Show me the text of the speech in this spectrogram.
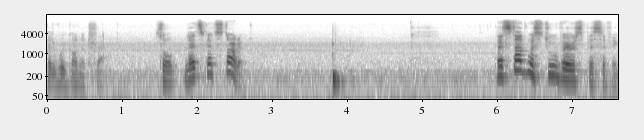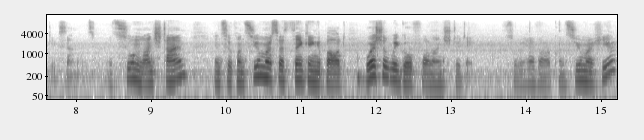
that we're going to track. So let's get started. Let's start with two very specific examples. It's soon lunchtime, and so consumers are thinking about where should we go for lunch today. So we have our consumer here,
